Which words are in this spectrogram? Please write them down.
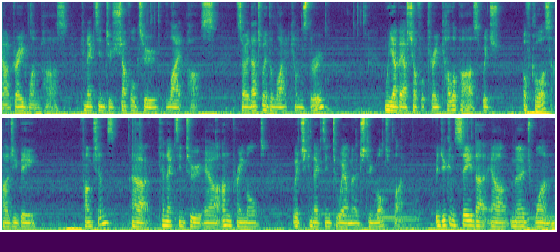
our grade 1 pass connects into shuffle 2 light pass. So that's where the light comes through. We have our shuffle 3 color pass, which of course RGB functions, uh, connects into our unpremult which connects into our merge 2 multiply. But you can see that our merge 1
